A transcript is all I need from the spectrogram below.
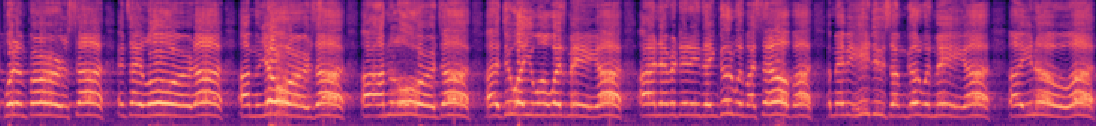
put Him first uh, and say, Lord, uh, I'm yours. I'm the uh, do what you want with me. I never did anything good with myself. Maybe He do something good with me. You know,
